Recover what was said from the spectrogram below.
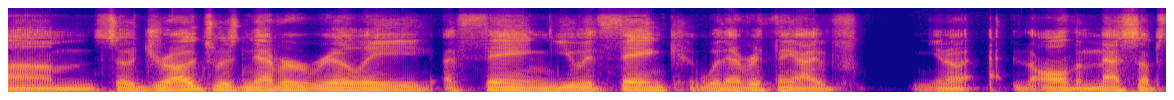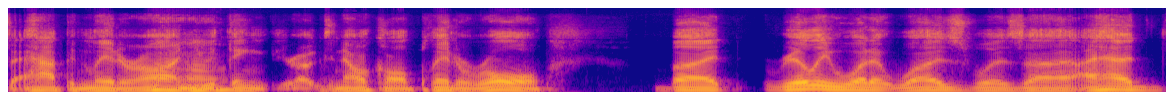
Um, so drugs was never really a thing. You would think with everything I've, you know, all the mess ups that happened later on, uh-huh. you would uh-huh. think drugs and alcohol played a role. But really, what it was was uh, I had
